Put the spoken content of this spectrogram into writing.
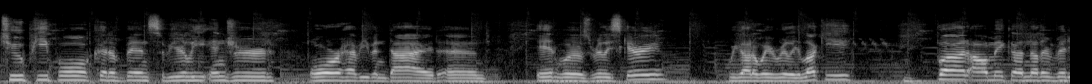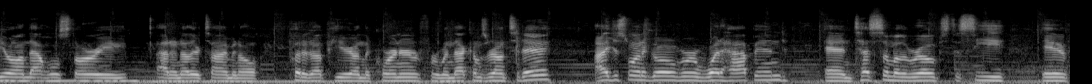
two people could have been severely injured or have even died. And it was really scary. We got away really lucky. But I'll make another video on that whole story at another time and I'll put it up here on the corner for when that comes around today. I just want to go over what happened and test some of the ropes to see if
